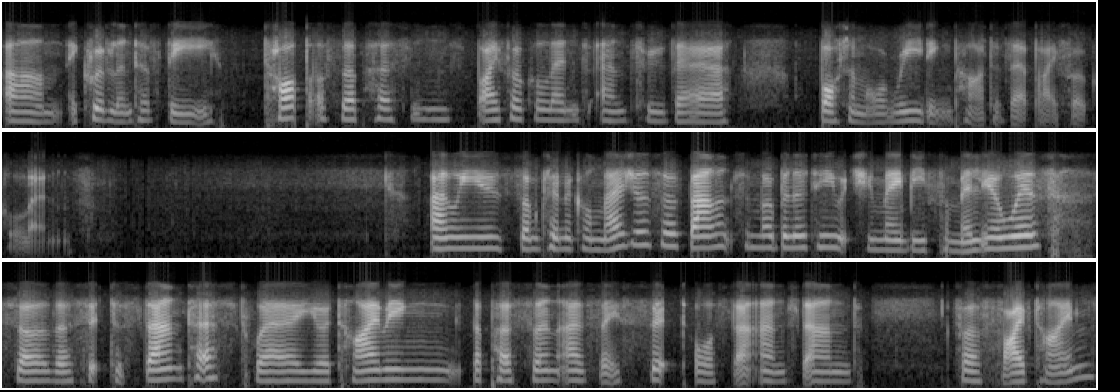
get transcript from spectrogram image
um, equivalent of the top of the person's bifocal lens and through their bottom or reading part of their bifocal lens. And we use some clinical measures of balance and mobility, which you may be familiar with. So the sit to stand test, where you're timing the person as they sit or sta- and stand for five times.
